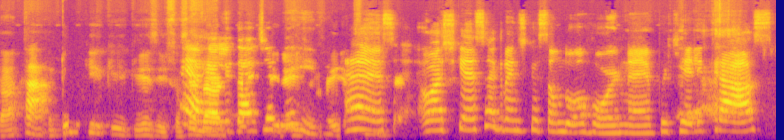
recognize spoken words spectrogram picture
Tá? tá. Com tudo que, que, que existe. É, a realidade é terrível. É, essa, eu acho que essa é a grande questão do horror, né? Porque ele traz,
